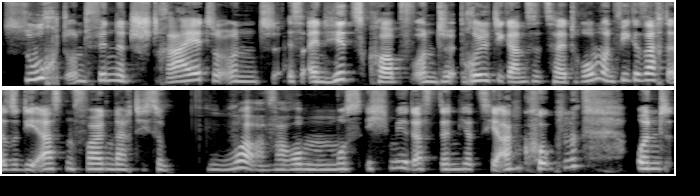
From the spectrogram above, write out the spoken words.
sucht und findet Streit und ist ein Hitzkopf und brüllt die ganze Zeit rum. Und wie gesagt, also die ersten Folgen dachte ich so, wow, warum muss ich mir das denn jetzt hier angucken? Und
